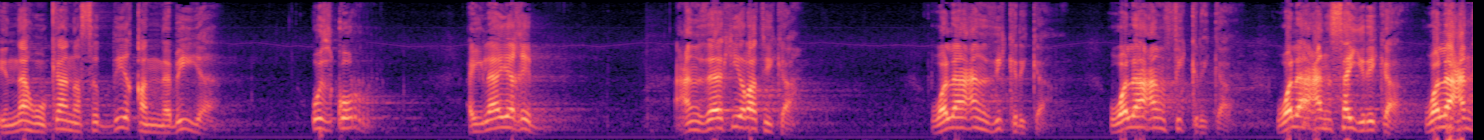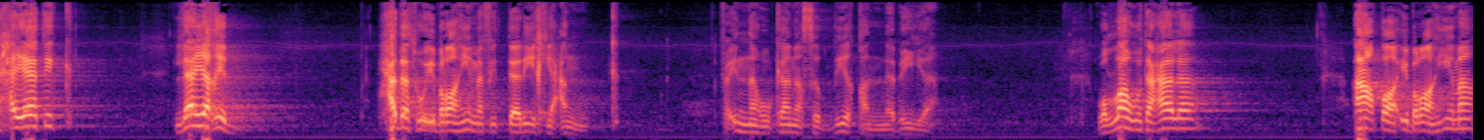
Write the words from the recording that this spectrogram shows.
إنه كان صديقا نبيا. اذكر. أي لا يغب. عن ذاكرتك ولا عن ذكرك ولا عن فكرك ولا عن سيرك ولا عن حياتك لا يغب حدث إبراهيم في التاريخ عنك فإنه كان صديقا نبيا. والله تعالى أعطى إبراهيم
